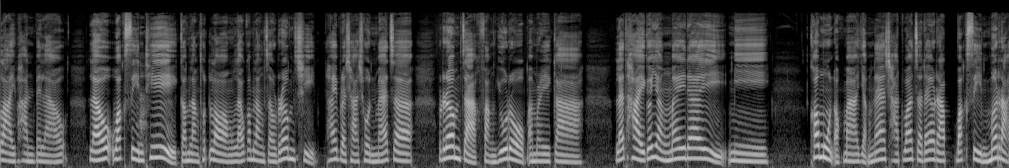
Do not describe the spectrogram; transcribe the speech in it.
กลายพันธุ์ไปแล้ว แล้ววัคซีนที่กำลังทดลองแล้วกำลังจะเริ่มฉีดให้ประชาชนแม้จะเริ่มจากฝั่งยุโรปอเมริกา และไทยก็ยังไม่ได้มี ข้อมูลออกมาอย่างแน่ชัดว่าจะได้รับวัคซีนเมื่อไหร่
